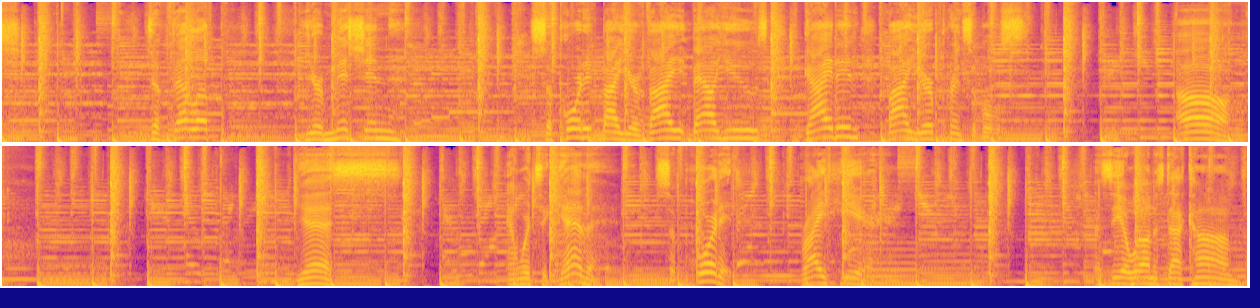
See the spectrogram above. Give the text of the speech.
Develop your mission, supported by your vi- values, guided by your principles. Oh. Yes. And we're together, supported right here. AzeaWellness.com.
